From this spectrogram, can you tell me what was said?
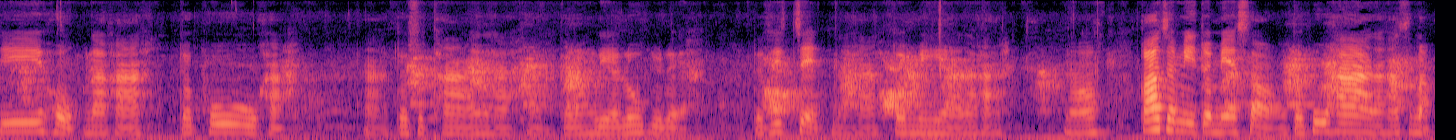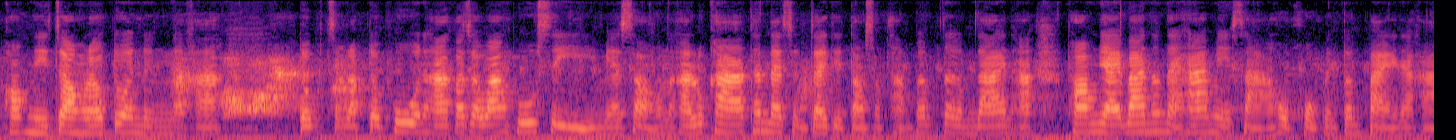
ที่หกนะคะ ตัวผู้ค่ะอ่าตัวสุดท้ายนะคะอ่ากำลังเลียลูกอยู่เลย ตัวที่เจ็ดนะคะ ตัวเมียนะคะเนาะก็จะมีตัวเมียสองตัวผู้ห้านะคะสำหรับคอกนี้จองแล้วตัวหนึ่งนะคะตัวสำหรับตัวผู้นะคะก็จะว่างผู้สี่เมียสองนะคะ ลูกค้าท่านใดสนใจติดต่อสอบถามเพิ่มเติมได้นะคะ พร้อมย้ายบ้านตั้งแต่ 5 เมษายน66 เป็นต้นไปนะคะ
